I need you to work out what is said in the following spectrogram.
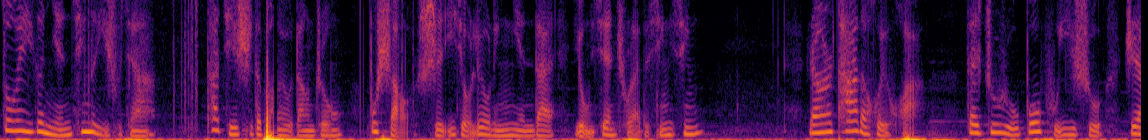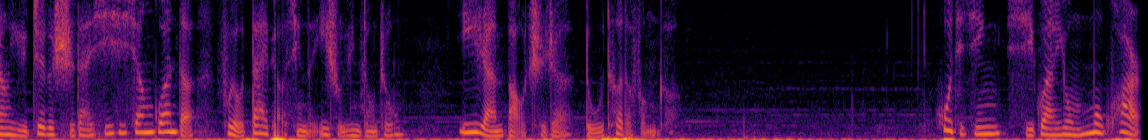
作为一个年轻的艺术家，他结识的朋友当中不少是一九六零年代涌现出来的新星。然而，他的绘画在诸如波普艺术这样与这个时代息息相关的、富有代表性的艺术运动中，依然保持着独特的风格。霍奇金习惯用木块。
